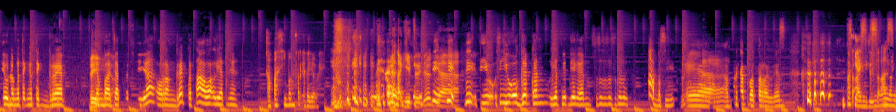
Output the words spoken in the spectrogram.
dia udah ngetik-ngetik grab yang Iya. baca tweet dia orang grab ketawa liatnya apa sih bang Fer kata gue gitu juga. nih, nih CEO, CEO Grab kan lihat tweet dia kan susu susu susu apa sih eh hampir kan kotor aku kan So asik, anjing so asik.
